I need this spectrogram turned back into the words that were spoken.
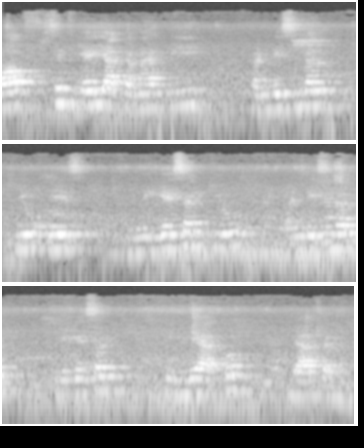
ऑफ़ सिर्फ़ यही याद करना है P conditional Q is negation Q conditional negation ये आपको याद करना है।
